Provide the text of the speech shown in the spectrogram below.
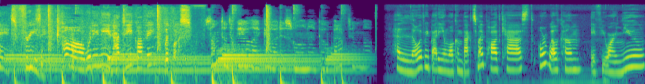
Hey, it's freezing. Oh, what do you need? Hot tea, coffee? Lip gloss. Sometimes I feel like I just wanna go back to my. Hello, everybody, and welcome back to my podcast, or welcome if you are new.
